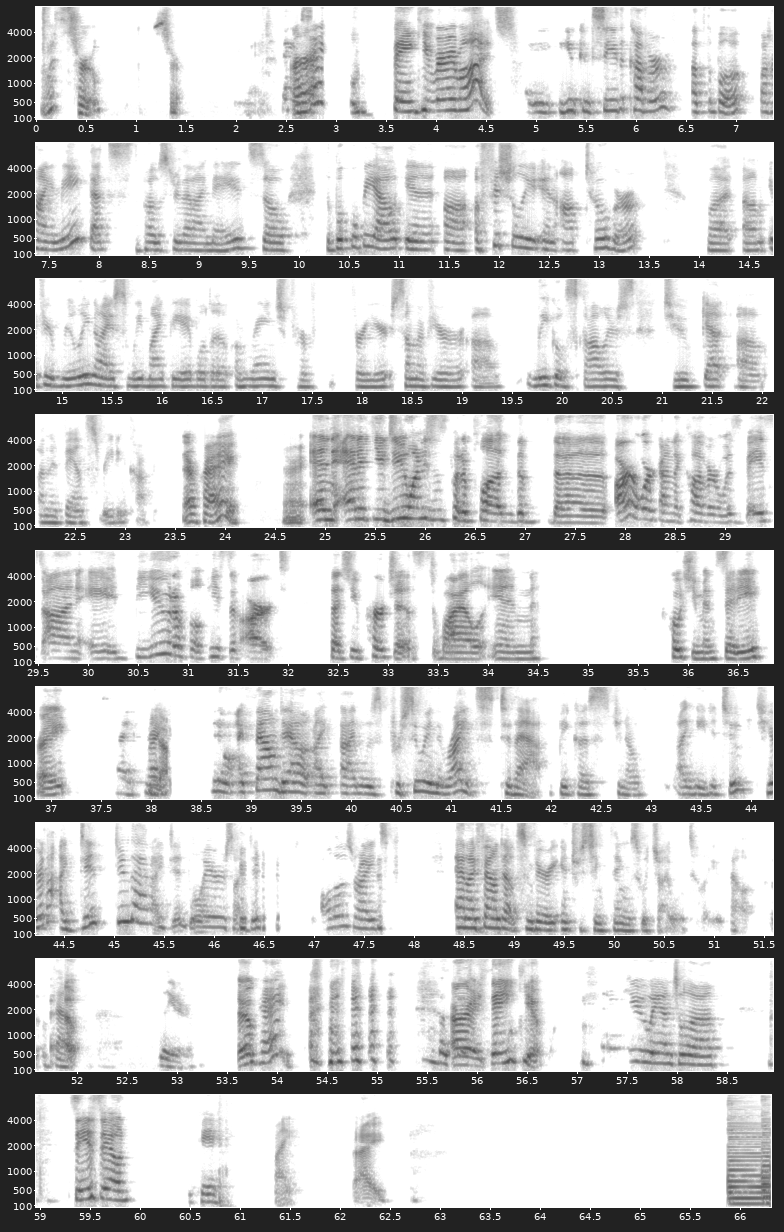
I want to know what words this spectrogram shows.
That's true. Sure. Thanks. All right. Thank you very much. You can see the cover of the book behind me. That's the poster that I made. So the book will be out in uh, officially in October. But um, if you're really nice, we might be able to arrange for for your some of your uh, legal scholars to get uh, an advanced reading copy. Okay. All right. And and if you do want to just put a plug, the the artwork on the cover was based on a beautiful piece of art that you purchased while in Ho Chi Minh City, right? Right, right. Yeah. You know, I found out I, I was pursuing the rights to that because, you know, I needed to hear that. I did do that. I did lawyers. I did all those rights. And I found out some very interesting things, which I will tell you about, about oh. uh, later. Okay. All right. Thank you. Thank you, Angela. See you soon. Okay, bye. Bye.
